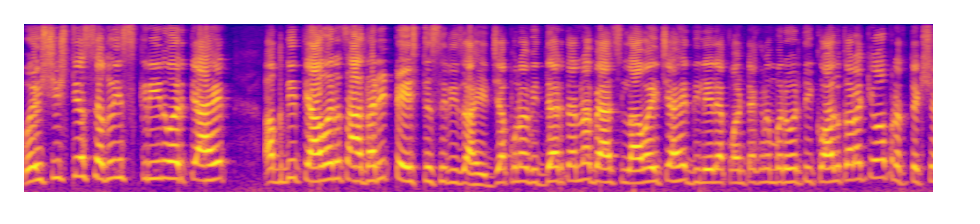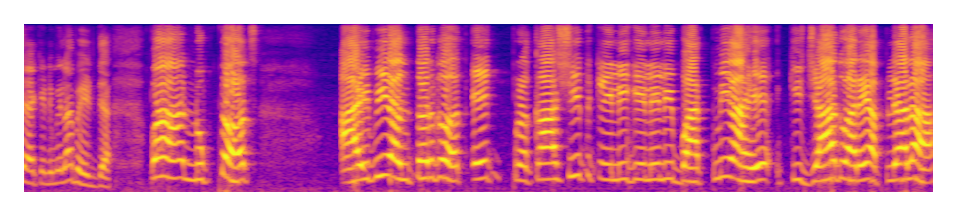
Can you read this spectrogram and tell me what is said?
वैशिष्ट्य सगळी स्क्रीनवरती आहेत. अगदी त्यावरच आधारित टेस्ट सिरीज आहेत ज्या कुणा विद्यार्थ्यांना बॅच लावायची आहे. दिलेल्या कॉन्टॅक्ट नंबरवरती कॉल करा किंवा प्रत्यक्ष अकॅडमीला भेट द्या. पहा नुकतंच आय बी अंतर्गत एक प्रकाशित केली गेलेली बातमी आहे की ज्याद्वारे आपल्याला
